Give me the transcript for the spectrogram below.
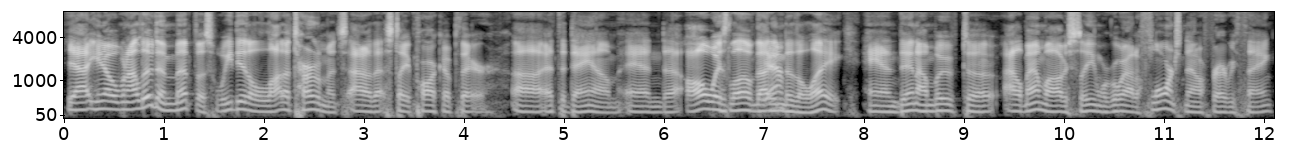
Yeah, you know, when I lived in Memphis, we did a lot of tournaments out of that state park up there uh, at the dam, and uh, always loved that Yeah. end of the lake. And then I moved to Alabama, obviously, and we're going out of Florence now for everything.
